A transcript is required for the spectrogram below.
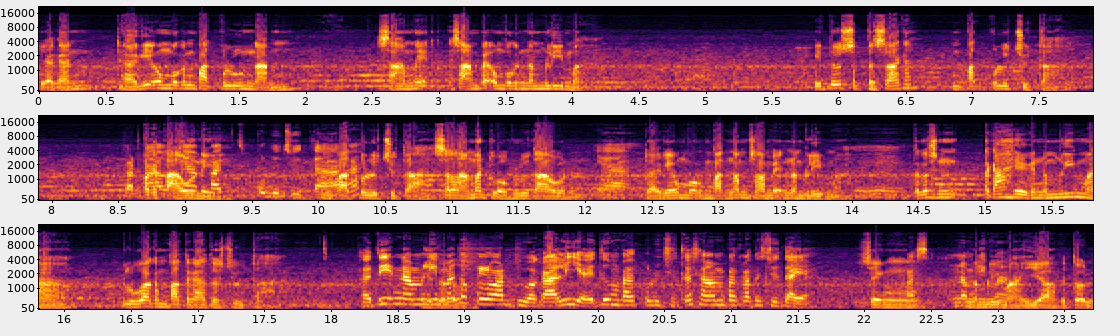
ya kan dari umur 46 sampai sampai umur 65. Itu sebesar 40 juta. Per, Per tahun nih. 40 juta. 40 juta selama 20 tahun. Ya. Dari umur 46 sampai 65. Hmm. Terus terakhir 65 keluar 400 juta. Berarti 65 Gitu loh. tuh keluar dua kali ya, itu 40 juta sama 400 juta ya? Sing Pas 65, iya betul.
